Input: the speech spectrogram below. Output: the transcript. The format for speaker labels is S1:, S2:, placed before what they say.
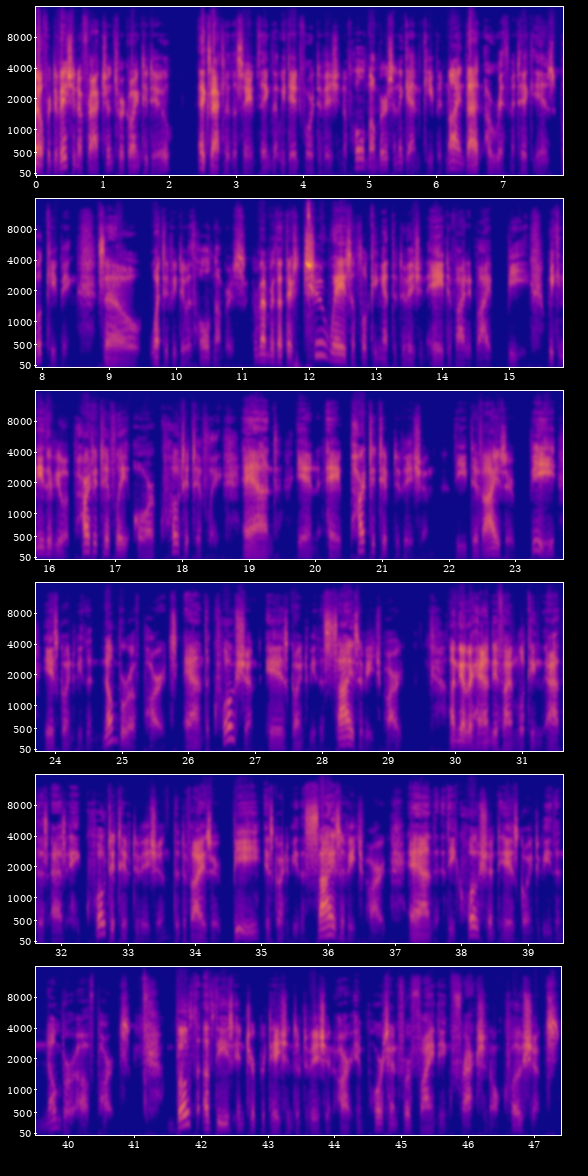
S1: So for division of fractions, we're going to do exactly the same thing that we did for division of whole numbers. And again, keep in mind that arithmetic is bookkeeping. So what did we do with whole numbers? Remember that there's two ways of looking at the division A divided by B. We can either view it partitively or quotatively. And in a partitive division, the divisor b is going to be the number of parts and the quotient is going to be the size of each part. On the other hand, if I'm looking at this as a quotative division, the divisor b is going to be the size of each part, and the quotient is going to be the number of parts. Both of these interpretations of division are important for finding fractional quotients.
